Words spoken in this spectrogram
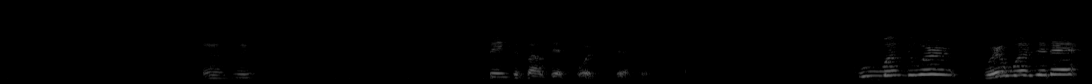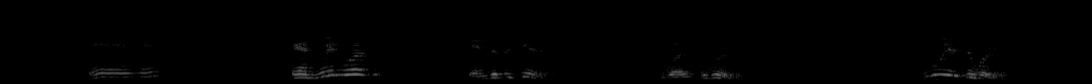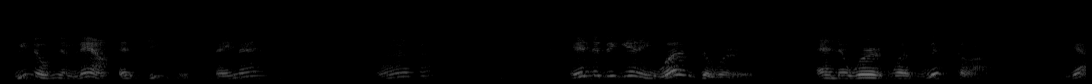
Mhm. Think about that for a second. Who was the Word? Where was it at? Mhm. And when was it? In the beginning was the Word. The Word? We know him now as Jesus. Amen. Mm-hmm. In the beginning was the Word, and the Word was with God. Yeah.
